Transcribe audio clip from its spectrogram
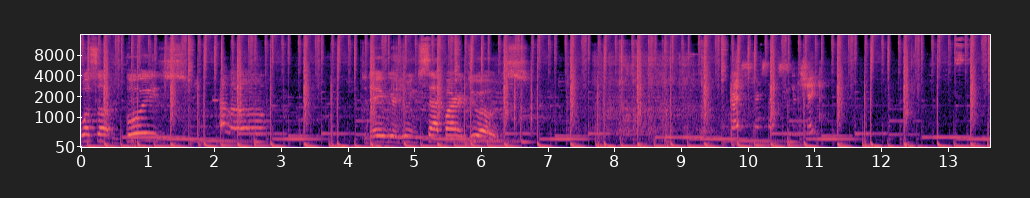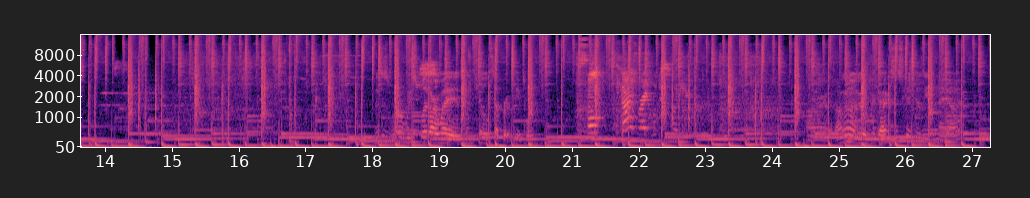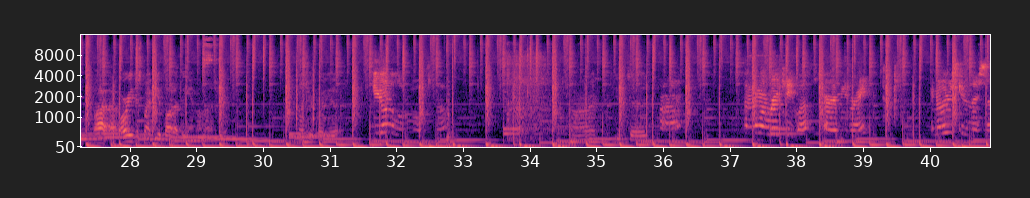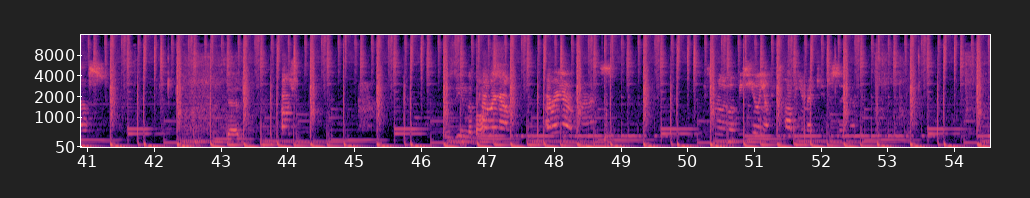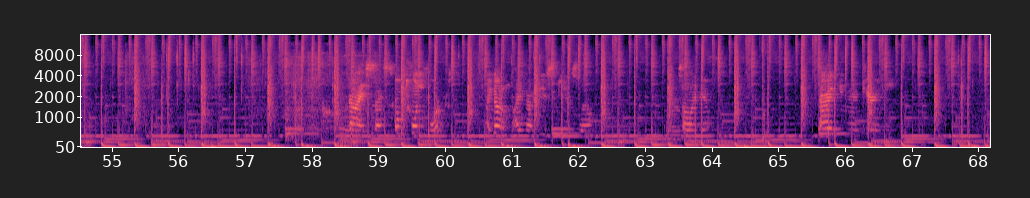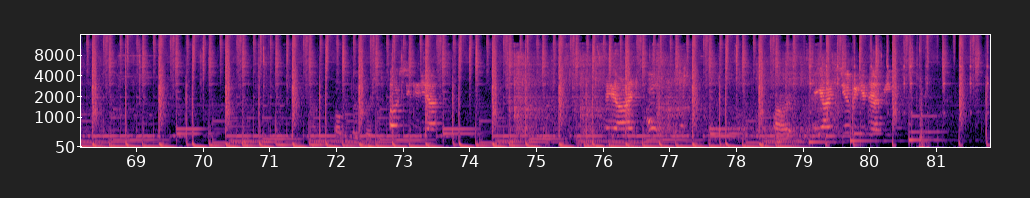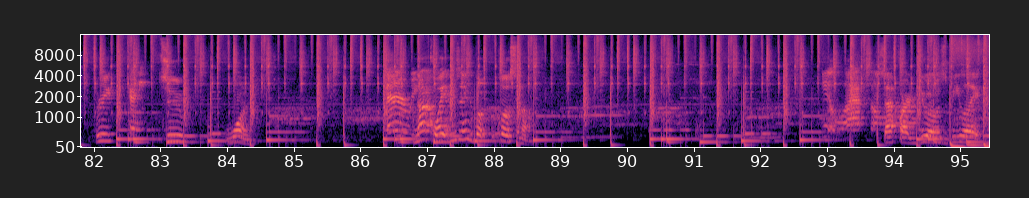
What's up, boys? Hello. Today we are doing Sapphire Duos. Nice, nice, nice. Give it a shake. This is where we split our ways and kill separate people. Well, the guy right looks sweaty. Alright, I'm gonna go pickaxe this kid because he's an AI. Uh, or he just might be a bot at the game, I'm not sure. Three, two, one. There we Not quite in sync, but close enough. Get laughed on. Sapphire Duos be like.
